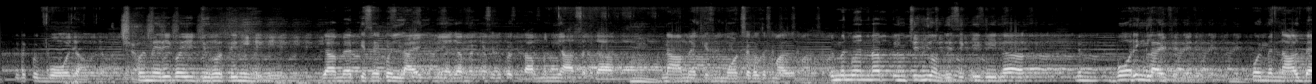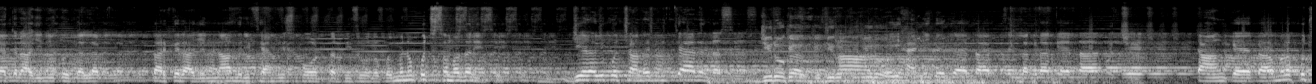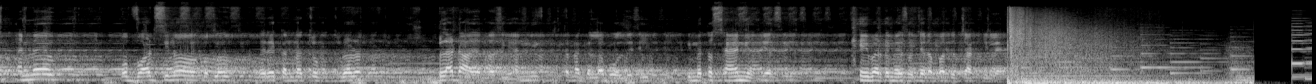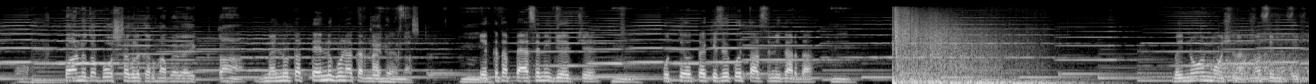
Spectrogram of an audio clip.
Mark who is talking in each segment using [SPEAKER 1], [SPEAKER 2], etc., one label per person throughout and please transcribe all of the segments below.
[SPEAKER 1] ਕਿਤੇ ਕੋਈ ਬੋਝ ਆ। ਕੋਈ ਮੇਰੀ ਕੋਈ ਜ਼ਰੂਰਤ ਹੀ ਨਹੀਂ ਹੈਗੀ। ਜਾਂ ਮੈਂ ਕਿਸੇ ਕੋਈ ਲਾਇਕ ਨਹੀਂ ਆ ਜਾਂ ਮੈਂ ਕਿਸੇ ਦੇ ਕੋਈ ਕੰਮ ਨਹੀਂ ਆ ਸਕਦਾ। ਨਾ ਮੈਂ ਕਿਸੇ ਮੋਟਰਸਾਈਕਲ ਤੇ ਮਾਰ ਸਕਦਾ। ਮੈਨੂੰ ਇੰਨਾ ਪਿੰਚ ਵੀ ਹੁੰਦੀ ਸੀ ਕਿ ਵੀ ਨਾ ਬੋਰਿੰਗ ਲਾਈਫ ਹੈ ਮੇਰੀ ਕੋਈ ਮੈਂ ਨਾਲ ਬੈਕ ਰਾਜੀ ਨਹੀਂ ਕੋਈ ਗੱਲ ਕਰਕੇ ਰਾਜੀ ਨਾ ਮੇਰੀ ਫੈਮਿਲੀ ਸਪੋਰਟ ਕਰਦੀ ਸੀ ਉਦੋਂ ਕੋਈ। ਮੈਨੂੰ ਕੁਝ ਸਮਝਦਾ ਨਹੀਂ ਸੀ। ਜਿਹੜਾ ਵੀ ਕੋਈ ਚਾਹੁੰਦਾ ਸੀ ਕਹਿ ਦਿੰਦਾ ਸੀ।
[SPEAKER 2] ਜ਼ੀਰੋ ਕਹਿ
[SPEAKER 1] ਦਿੰਦੇ
[SPEAKER 2] ਜ਼ੀਰੋ
[SPEAKER 1] ਜ਼ੀਰੋ। ਕੋਈ ਹੈਂਡੀਕੈਪ ਕਹਤਾ ਕਿਸੇ ਲੰਗੜਾ ਕਹਤਾ ਕਿਸੇ ਟਾਂਗ ਕਹਤਾ ਮਤਲਬ ਕੁਝ ਇੰਨਾ ਉਹ ਵਰਡ ਸੀ ਨਾ ਮਤਲਬ ਮੇਰੇ ਕੰਨਾਂ ਚੋਂ ਬਲੱਡ ਆ ਜਾਂਦਾ ਸੀ ਇੰਨੀ ਖਤਰਨਾਕ ਗੱਲਾਂ ਬੋਲਦੇ ਸੀ ਕਿ ਮੈਂ ਤਾਂ ਸਹਿ ਨਹੀਂ ਹੁੰਦੀ ਸੀ। ਕਈ ਵਾਰ ਤਾਂ ਮੈਂ ਸੋਚਿਆ ਰੱਬਾ ਤੂੰ ਚੱਕ ਹੀ ਲੈ।
[SPEAKER 2] ਪਾਣੂ ਤਾਂ ਬਹੁਤ ਸਟਰਗਲ ਕਰਨਾ ਪੈਗਾ ਇੱਕ ਤਾਂ
[SPEAKER 1] ਮੈਨੂੰ ਤਾਂ ਤਿੰਨ ਗੁਣਾ ਕਰਨਾ ਪਿਆ। ਇੱਕ ਤਾਂ ਪੈਸੇ ਨਹੀਂ ਜੇਬ 'ਚ ਉੱਤੇ ਉੱਤੇ ਕਿਸੇ ਕੋਈ ਤਰਸ ਨਹੀਂ ਕਰਦਾ। ਬਈ ਨੋ ਇਮੋਸ਼ਨਲ ਨੋ ਸਿੰਪਥੀ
